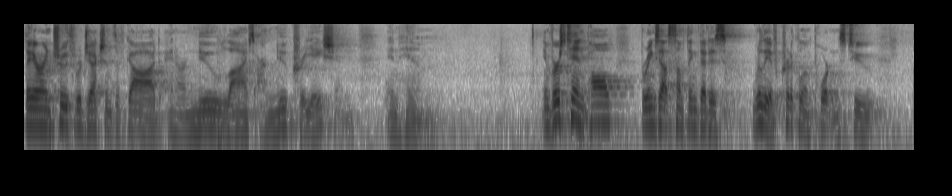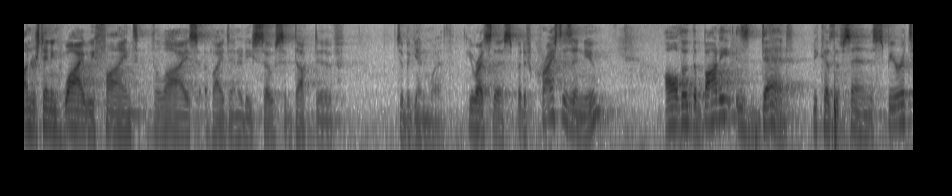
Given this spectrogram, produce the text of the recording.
they are in truth rejections of God and our new lives, our new creation in Him. In verse 10, Paul brings out something that is really of critical importance to understanding why we find the lies of identity so seductive to begin with. He writes this But if Christ is in you, although the body is dead because of sin, the spirit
